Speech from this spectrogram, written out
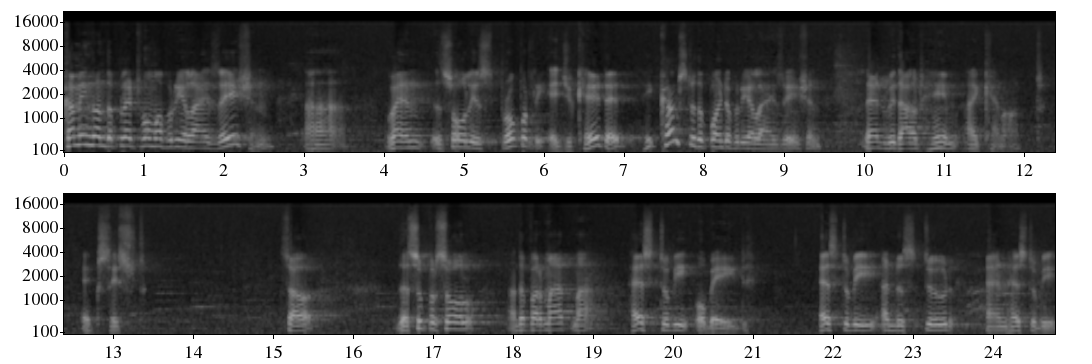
coming on the platform of realization, uh, when the soul is properly educated, he comes to the point of realization that without him I cannot exist. So, the super soul, the Paramatma, has to be obeyed, has to be understood, and has to be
